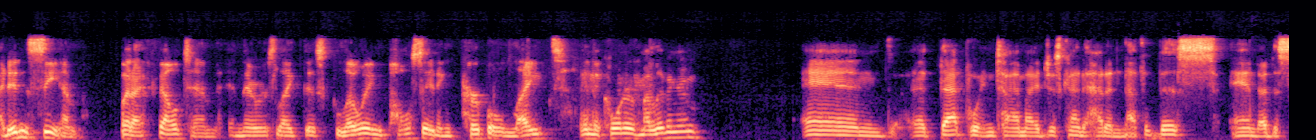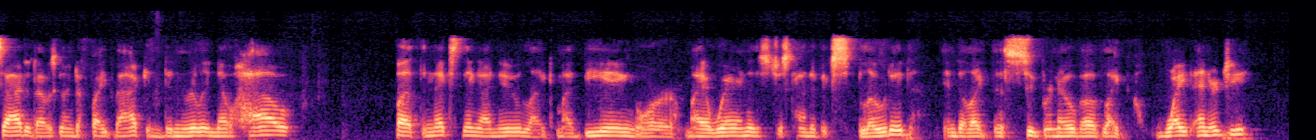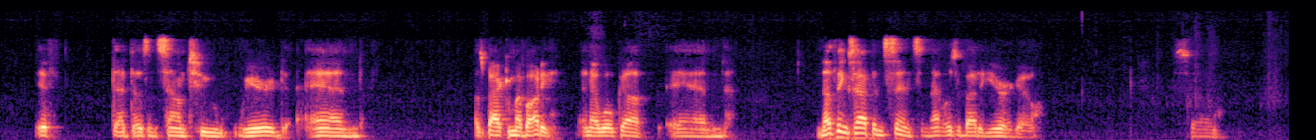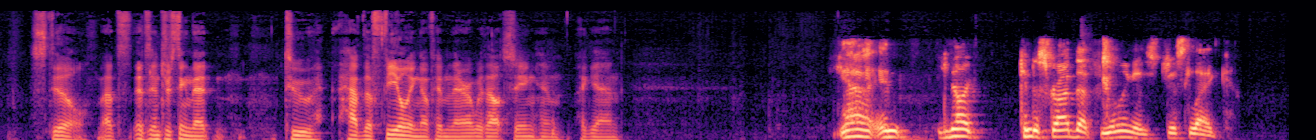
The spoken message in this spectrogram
I didn't see him, but I felt him, and there was like this glowing, pulsating purple light in the corner of my living room. And at that point in time, I just kind of had enough of this, and I decided I was going to fight back and didn't really know how. But the next thing I knew, like my being or my awareness just kind of exploded into like this supernova of like white energy, if that doesn't sound too weird. And I was back in my body, and I woke up, and nothing's happened since, and that was about a year ago. So still, that's it's interesting that to have the feeling of him there without seeing him again. Yeah, and you know, I can describe that feeling as just like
